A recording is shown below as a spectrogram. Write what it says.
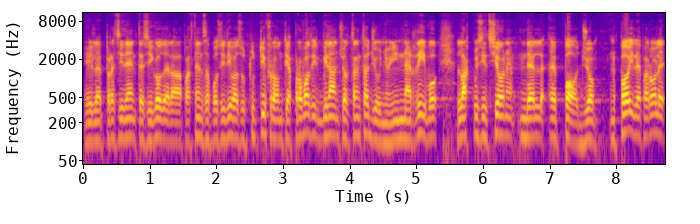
il presidente si gode la partenza positiva su tutti i fronti, approvato il bilancio al 30 giugno, in arrivo l'acquisizione del eh, Poggio. Poi le parole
